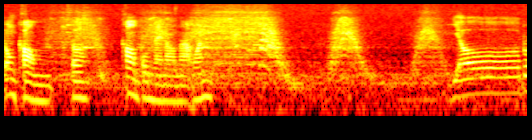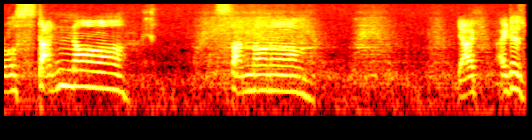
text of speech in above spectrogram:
Don't com don't compliment on that one. Yo, bro, stunning on, stunning on him. Yeah, I, I just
